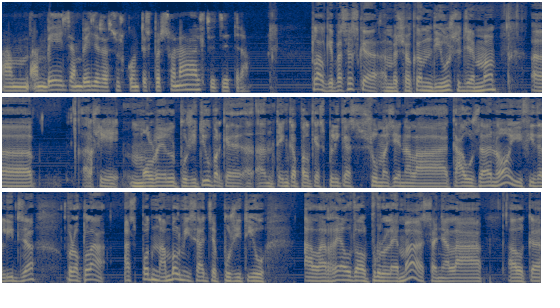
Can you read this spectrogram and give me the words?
amb, amb ells, amb elles, els seus comptes personals, etc. Clar, el que passa és que amb això que em dius, Gemma, eh, o sigui, molt bé el positiu perquè entenc que pel que expliques suma gent a la causa no? i fidelitza, però clar, es pot anar amb el missatge positiu a l'arrel del problema, assenyalar el que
